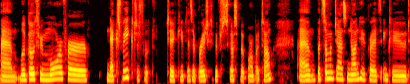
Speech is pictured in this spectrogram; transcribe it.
Um, we'll go through more of her next week, just to keep this a bridge, because we've discussed a bit more about Tom. Um, but some of Janet's non Who credits include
